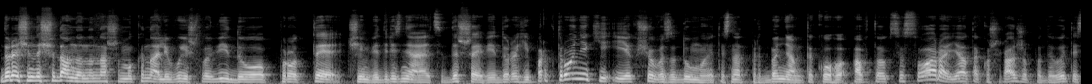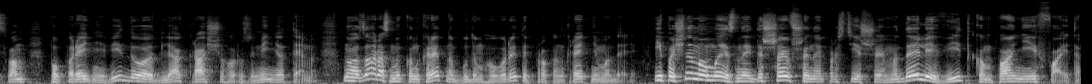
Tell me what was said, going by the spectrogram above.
До речі, нещодавно на нашому каналі вийшло відео про те, чим відрізняються дешеві і дорогі парктроніки. І якщо ви задумуєтесь над придбанням такого автоаксесуара, я також раджу подивитись вам попереднє відео для кращого розуміння теми. Ну а зараз ми конкретно будемо говорити про конкретні моделі. І почнемо ми з найдешевшої, найпростішої моделі від компанії Fighter.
